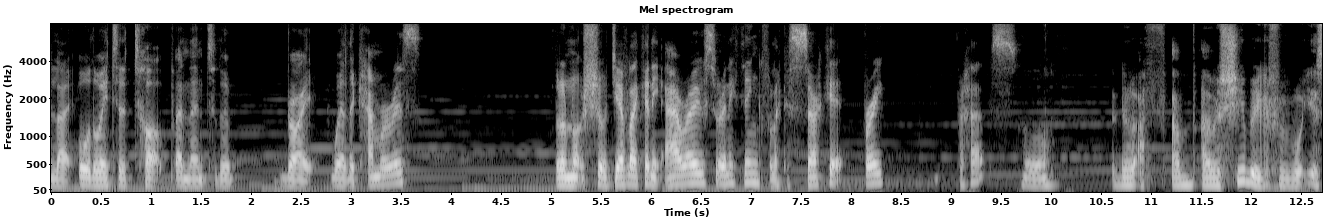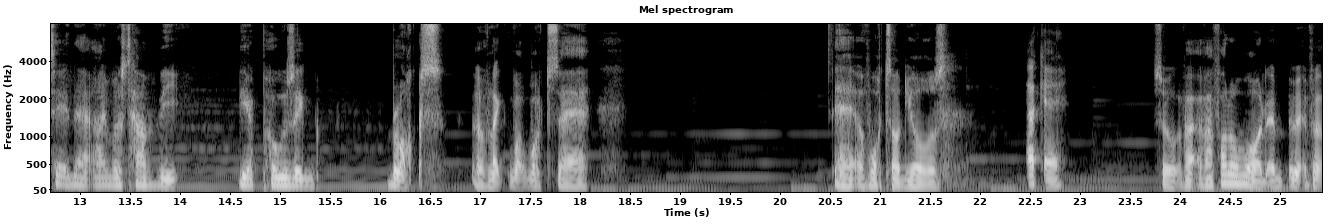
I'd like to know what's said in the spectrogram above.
like all the way to the top, and then to the right where the camera is. But I'm not sure. Do you have like any arrows or anything for like a circuit break, perhaps? Or no, I f- I'm, I'm assuming from what you're saying there, I must have the the opposing blocks of like what what's uh, uh of what's on yours. okay, So if I, if I follow one, um, if I,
